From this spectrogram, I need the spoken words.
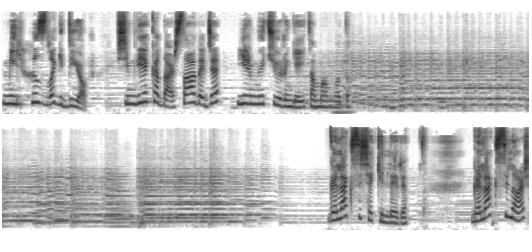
mil hızla gidiyor. Şimdiye kadar sadece 23 yörüngeyi tamamladı. Galaksi şekilleri Galaksiler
